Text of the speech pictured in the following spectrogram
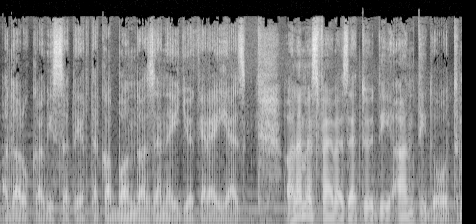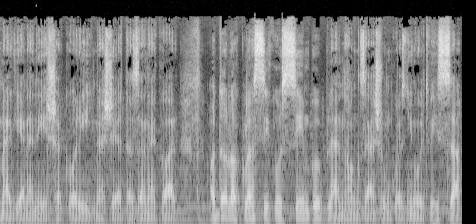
a dalokkal visszatértek a banda zenei gyökereihez. A lemez felvezető The Antidote megjelenésekor így mesélt a zenekar. A dal a klasszikus Simple Plan hangzásunkhoz nyúlt vissza,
